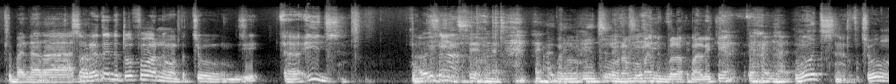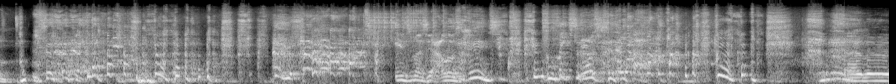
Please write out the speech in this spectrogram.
ke bandara. sore teh ditelepon sama pecung Ji eh, Ij Oh. Ij. Bener, orang mah dibolak balik ya Ya, ya. Ij masih halus. Ij. Aduh.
